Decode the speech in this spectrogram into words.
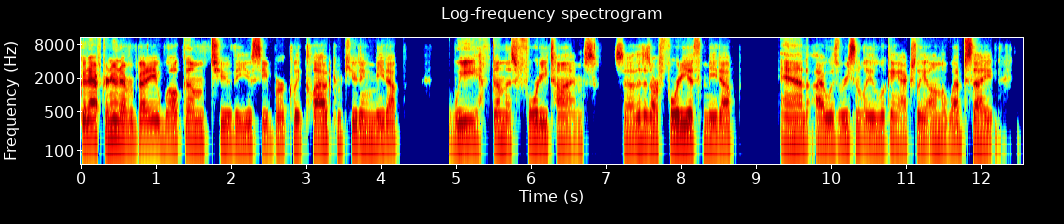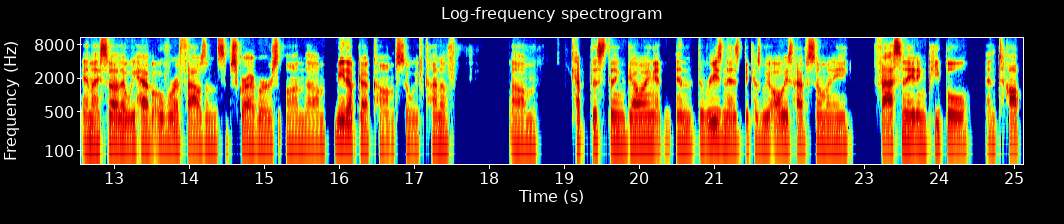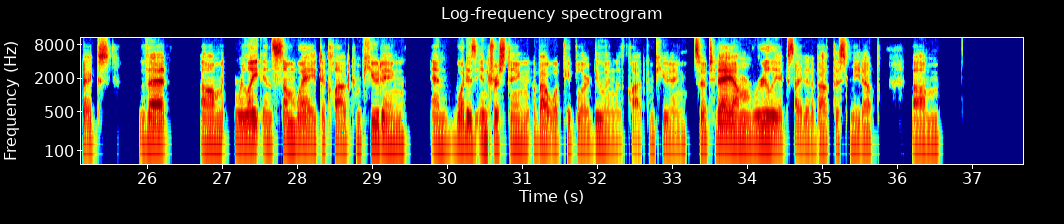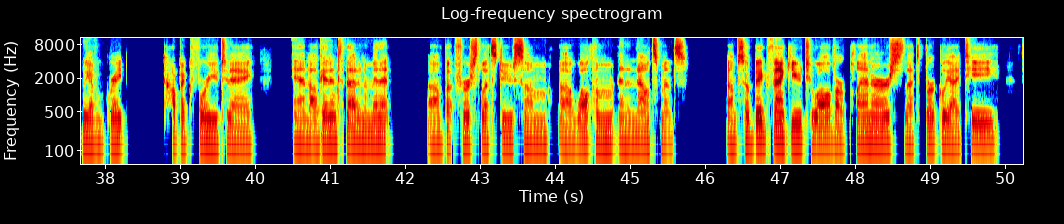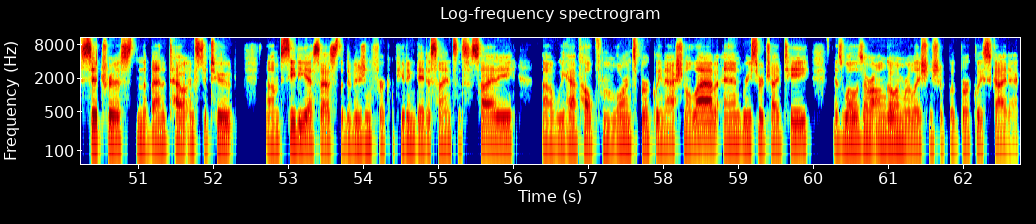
Good afternoon, everybody. Welcome to the UC Berkeley Cloud Computing Meetup. We have done this 40 times. So this is our 40th meetup. And I was recently looking actually on the website and I saw that we have over a thousand subscribers on um, meetup.com. So we've kind of um, kept this thing going. And, and the reason is because we always have so many fascinating people and topics that um, relate in some way to cloud computing and what is interesting about what people are doing with cloud computing. So today I'm really excited about this meetup. Um, we have a great topic for you today, and I'll get into that in a minute. Uh, but first, let's do some uh, welcome and announcements. Um, so big thank you to all of our planners. That's Berkeley IT, CITRIS, and the Banatao Institute, um, CDSS, the Division for Computing Data Science and Society, uh, we have help from Lawrence Berkeley National Lab and Research IT, as well as our ongoing relationship with Berkeley Skydeck.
